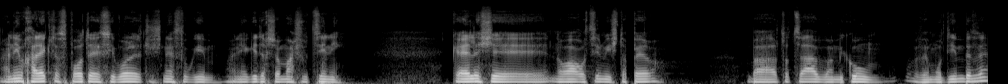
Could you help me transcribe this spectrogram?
אני מחלק את הספורט היסיבולת לשני סוגים. אני אגיד עכשיו משהו ציני. כאלה שנורא רוצים להשתפר בתוצאה ובמיקום ומודים בזה,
